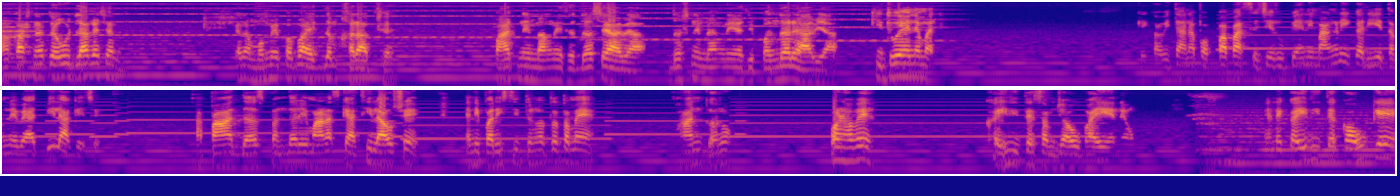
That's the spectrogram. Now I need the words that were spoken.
આકાશને તો એવું જ લાગે છે ને એના મમ્મી પપ્પા એકદમ ખરાબ છે. પાંચની માંગણી છે, દસે આવ્યા, દસની માંગણી હતી પંદરે આવ્યા. કીધું એને મને. કે કવિતાના પપ્પા પાસે જે રૂપિયાની માંગણી કરી એ તમને વ્યાજબી લાગે છે? આ પાંચ, દસ, પંદર એ માણસ ક્યાંથી લાવશે? એની પરિસ્થિતિનો તો તમે ભાન કરો. પણ હવે કઈ રીતે સમજાવું ભાઈ એને હું? એને કઈ રીતે કહું કે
